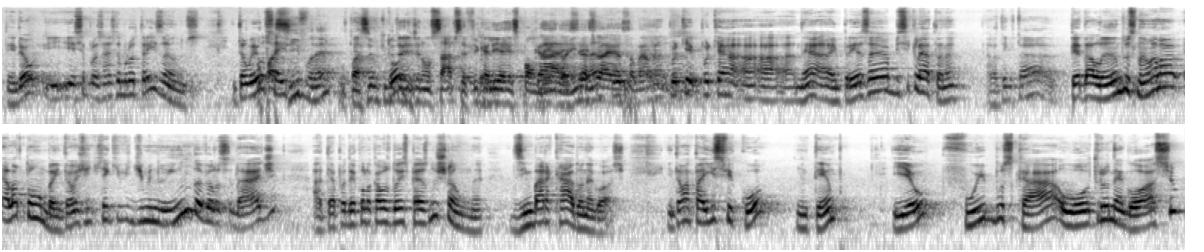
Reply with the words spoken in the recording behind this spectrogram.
entendeu? E esse processo demorou três anos. Então eu o passivo, saí... né? O passivo que muita gente não sabe, você fica ali respondendo Cara, ainda, né? É, só vai porque porque a, a, a, né, a empresa é a bicicleta, né? Ela tem que estar tá pedalando, senão ela, ela tomba. Então a gente tem que ir diminuindo a velocidade até poder colocar os dois pés no chão, né? Desembarcar o negócio. Então a Thaís ficou um tempo e eu fui buscar o outro negócio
